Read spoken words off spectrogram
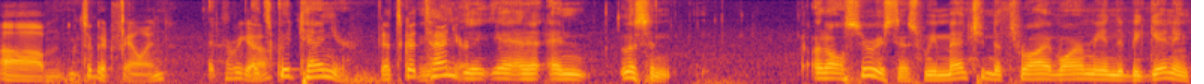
Um, it's a good feeling. There we go. It's good tenure. It's good tenure. Yeah, yeah and, and listen, in all seriousness, we mentioned the Thrive Army in the beginning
